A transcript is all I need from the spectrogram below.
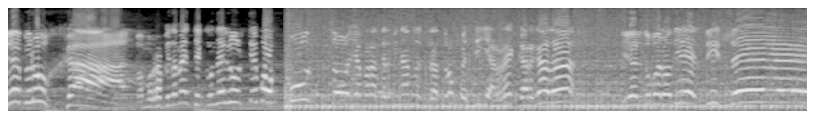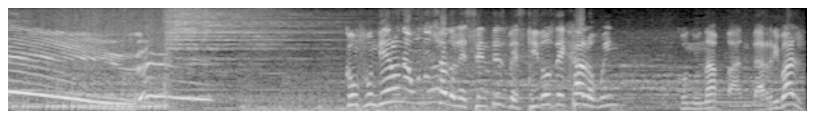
de brujas. Vamos rápidamente con el último punto, ya para terminar nuestra trompetilla recargada. Y el número 10 dice... Confundieron a unos adolescentes vestidos de Halloween con una banda rival.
